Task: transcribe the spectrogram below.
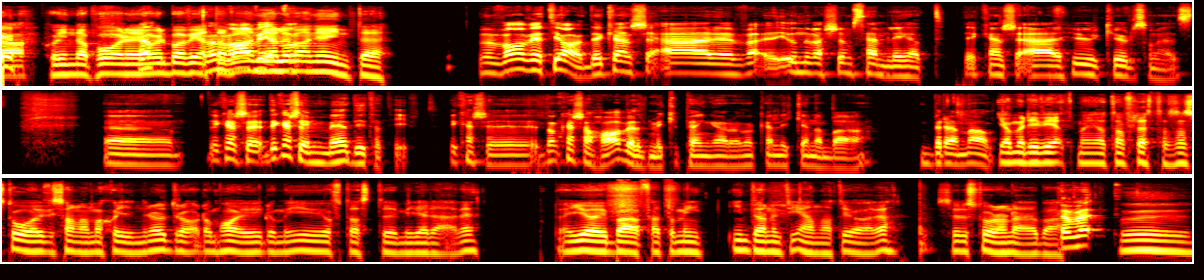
Ja. Skynda på nu, jag vill bara veta, vann jag eller vann jag inte? Men vad vet jag, det kanske är eh, universums hemlighet. Det kanske är hur kul som helst. Eh, det, kanske, det kanske är meditativt. Det kanske, de kanske har väldigt mycket pengar och de kan lika gärna bara bränna allt. Ja men det vet man ju att de flesta som står vid sådana maskiner och drar, de, har ju, de är ju oftast eh, miljardärer. De gör ju bara för att de in, inte har någonting annat att göra. Så då står de där och bara... Ja, men, "Uh",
